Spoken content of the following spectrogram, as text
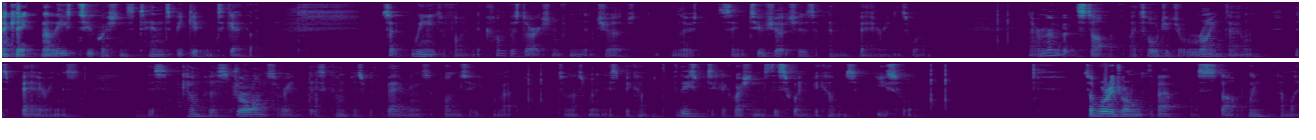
Okay, now these two questions tend to be given together. So we need to find the compass direction from the church, from those same two churches, and the bearing as well. Now remember at the start, I told you to write down this bearings, this compass, draw on, sorry, this compass with the bearings onto your map. So that's when this becomes, for these particular questions, this when becomes useful. So I've already drawn onto the map my start point and my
